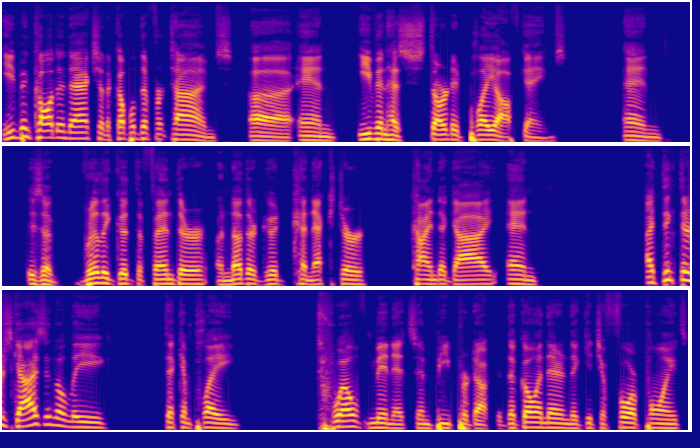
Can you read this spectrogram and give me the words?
he's been called into action a couple different times, uh, and even has started playoff games, and is a really good defender, another good connector kind of guy, and I think there's guys in the league that can play 12 minutes and be productive. They'll go in there and they get you four points,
